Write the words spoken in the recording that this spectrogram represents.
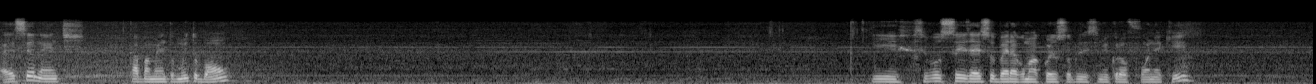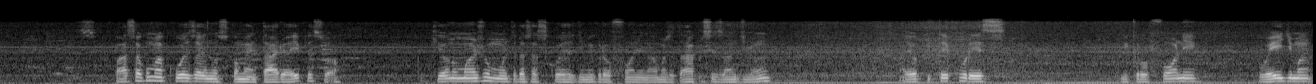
é excelente, acabamento muito bom. E se vocês aí souberem alguma coisa sobre esse microfone aqui, passa alguma coisa aí nos comentários aí, pessoal. Porque eu não manjo muito dessas coisas de microfone não, mas eu tava precisando de um. Aí eu optei por esse microfone Weidman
